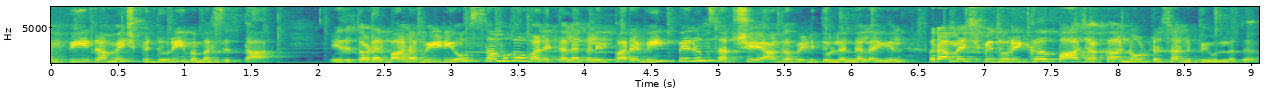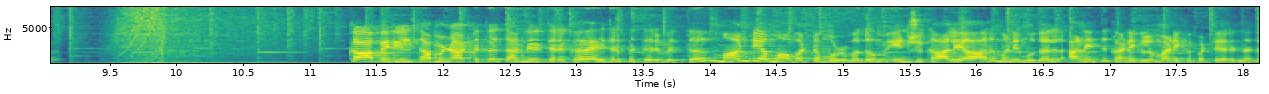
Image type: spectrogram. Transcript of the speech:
எம்பி ரமேஷ் பிதுரி விமர்சித்தார். இது தொடர்பான வீடியோ சமூக வலைதளங்களில் பரவி பெரும் சர்ச்சையாக வெடித்துள்ள நிலையில் ரமேஷ் பிதுரிக்கு பாஜக நோட்டீஸ் அனுப்பியுள்ளது. காவிரியில் தமிழ்நாட்டுக்கு தண்ணீர் திறக்க எதிர்ப்பு தெரிவித்து மாண்டியா மாவட்டம் முழுவதும் இன்று காலை ஆறு மணி முதல் அனைத்து கடைகளும் அடைக்கப்பட்டிருந்தன.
